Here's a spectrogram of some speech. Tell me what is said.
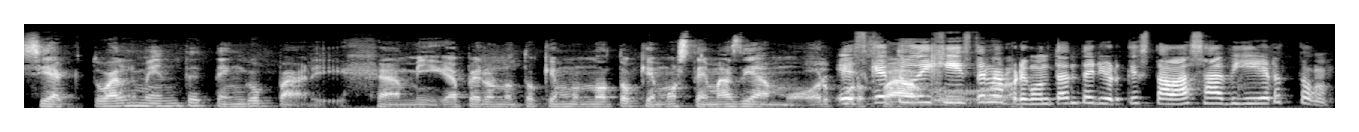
Si actualmente tengo pareja, amiga, pero no toquemos, no toquemos temas de amor, por es que tú dijiste en la pregunta anterior que estabas abierto.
